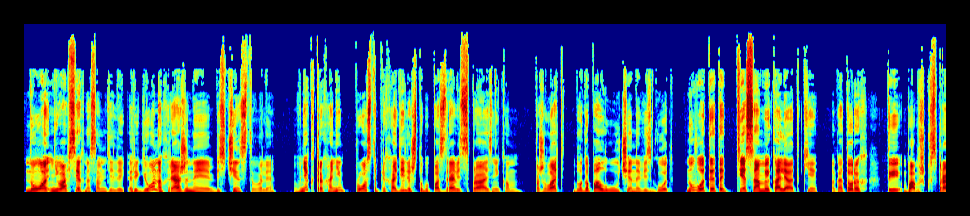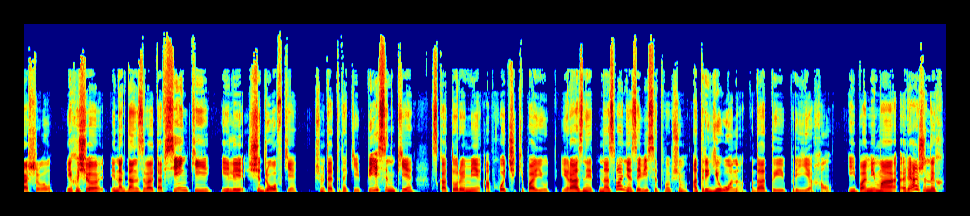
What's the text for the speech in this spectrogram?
Но не во всех, на самом деле, регионах ряженые бесчинствовали. В некоторых они просто приходили, чтобы поздравить с праздником, пожелать благополучия на весь год. Ну вот это те самые колядки, о которых ты бабушку спрашивал. Их еще иногда называют овсеньки или щедровки. В общем-то, это такие песенки, с которыми обходчики поют. И разные названия зависят, в общем, от региона, куда ты приехал. И помимо ряженых,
